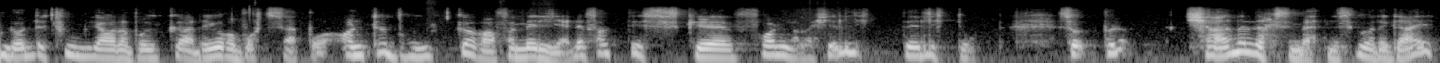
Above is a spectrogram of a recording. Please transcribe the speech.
nådde to milliarder brukere. Det gjorde WhatsApp på. Antall brukere av familie det faktisk uh, faller ikke litt, litt opp. Så på kjernevirksomheten så går det greit.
